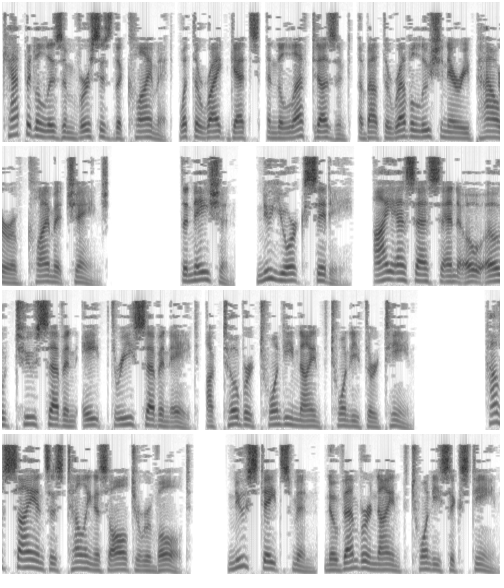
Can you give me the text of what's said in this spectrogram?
Capitalism versus the Climate, What the Right Gets, and the Left Doesn't, About the Revolutionary Power of Climate Change. The Nation. New York City. ISSN 0027-8378, October 29, 2013. How Science is Telling Us All to Revolt. New Statesman, November 9, 2016.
